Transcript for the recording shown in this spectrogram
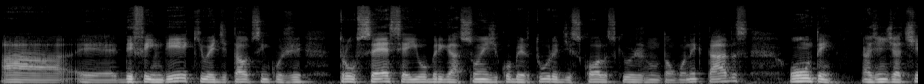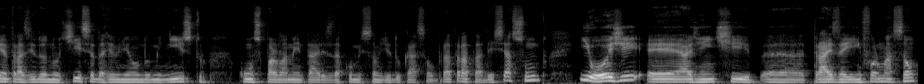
a é, defender que o edital de 5G trouxesse aí obrigações de cobertura de escolas que hoje não estão conectadas. Ontem a gente já tinha trazido a notícia da reunião do ministro com os parlamentares da Comissão de Educação para tratar desse assunto e hoje é, a gente é, traz aí informação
